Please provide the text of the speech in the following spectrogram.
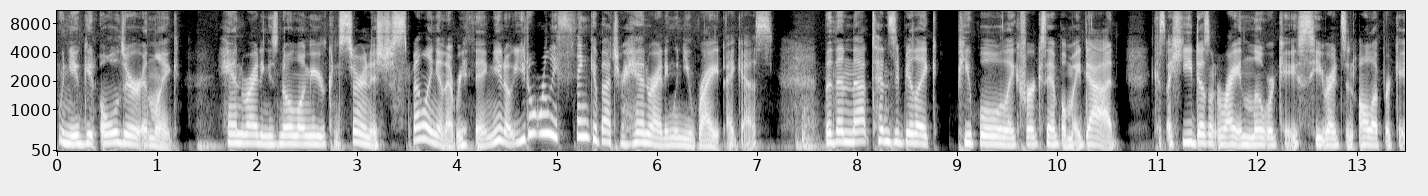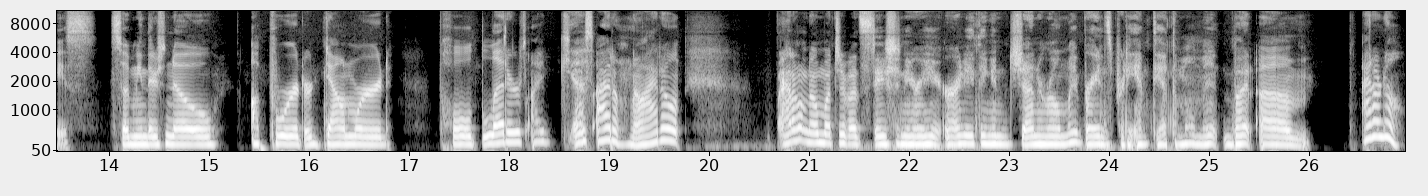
when you get older and like handwriting is no longer your concern, it's just spelling and everything. You know, you don't really think about your handwriting when you write, I guess. But then that tends to be like people, like for example, my dad, because he doesn't write in lowercase, he writes in all uppercase. So, I mean, there's no upward or downward pulled letters, I guess. I don't know. I don't. I don't know much about stationery or anything in general. My brain's pretty empty at the moment, but um I don't know.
